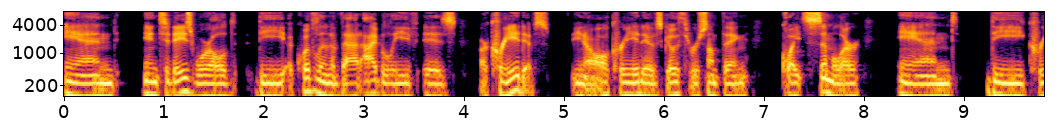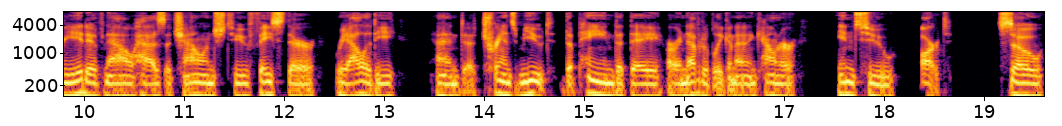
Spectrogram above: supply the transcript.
And in today's world, the equivalent of that, I believe, is our creatives. You know, all creatives go through something quite similar. And the creative now has a challenge to face their reality and uh, transmute the pain that they are inevitably going to encounter into art. So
